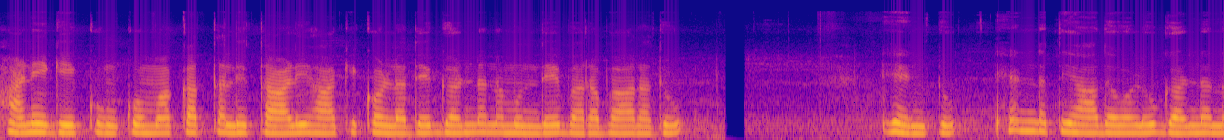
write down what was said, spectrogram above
ಹಣೆಗೆ ಕುಂಕುಮ, ಕತ್ತಲೆ ತಾಳಿ ಹಾಕಿಕೊಳ್ಳದೆ ಗಂಡನ ಮುಂದೆ ಬರಬಾರದು. ಎಂಟು, ಹೆಂಡತಿ ಆದವಳು ಗಂಡನ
